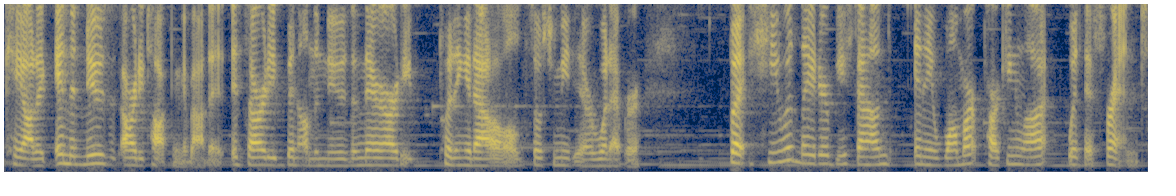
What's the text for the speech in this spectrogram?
chaotic. And the news is already talking about it. It's already been on the news and they're already putting it out on social media or whatever but he would later be found in a Walmart parking lot with a friend.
